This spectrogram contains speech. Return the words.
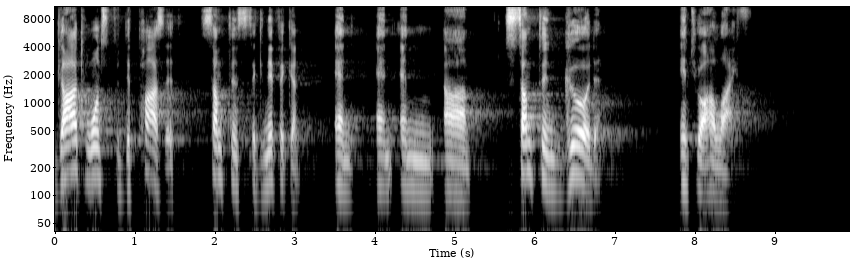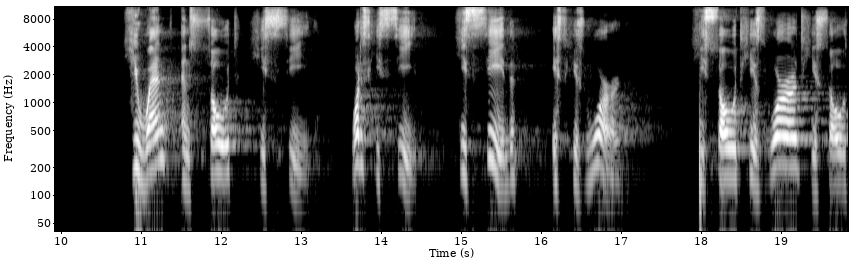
God wants to deposit something significant and, and, and uh, something good into our life. He went and sowed his seed. What is his seed? His seed is his word. He sowed his word, he sowed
